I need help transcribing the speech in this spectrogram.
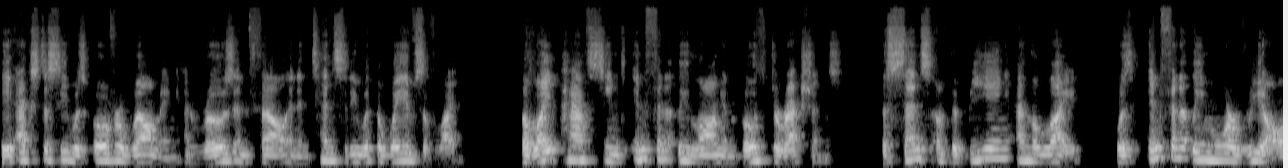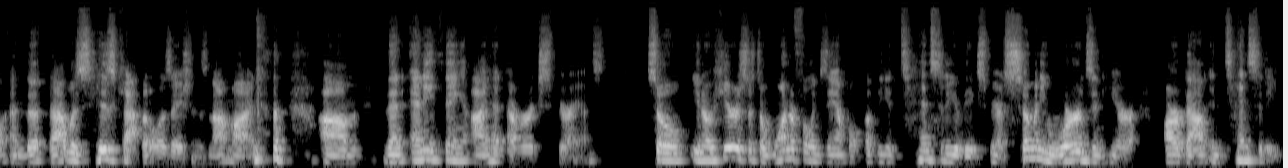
The ecstasy was overwhelming and rose and fell in intensity with the waves of light. The light path seemed infinitely long in both directions. The sense of the being and the light was infinitely more real, and th- that was his capitalizations, not mine, um, than anything I had ever experienced. So, you know, here's just a wonderful example of the intensity of the experience. So many words in here are about intensity,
